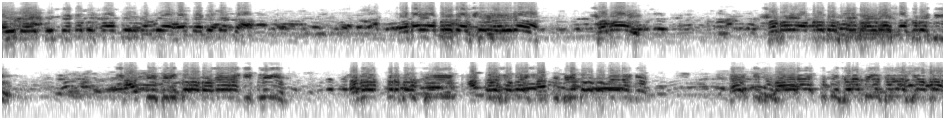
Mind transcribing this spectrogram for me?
এই ব্যাংকের টাকা হ্যাঁ সবাই আমরা ব্যবসায়ী ভাইরা সবাই সবাই আমরা ব্যবসায়ী ভাইরা সাথে রাখি শান্তি শৃঙ্খলা বজায় রাখি প্লিজ অনুরোধ করে বলছি আপনারা সবাই শান্তি শৃঙ্খলা বজায় রাখেন কিছু ভাইয়েরা একটু পিছনের দিকে চলে আসি আমরা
